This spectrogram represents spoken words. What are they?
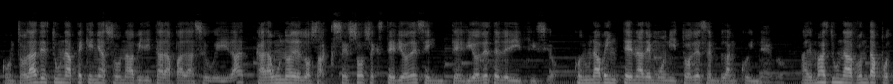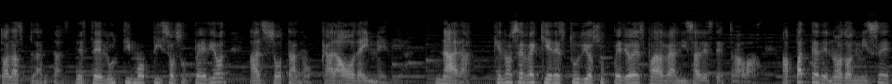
controlar desde una pequeña zona habilitada para seguridad cada uno de los accesos exteriores e interiores del edificio, con una veintena de monitores en blanco y negro, además de una ronda por todas las plantas, desde el último piso superior al sótano, cada hora y media. Nada, que no se requiere estudios superiores para realizar este trabajo. Aparte de no dormirse,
